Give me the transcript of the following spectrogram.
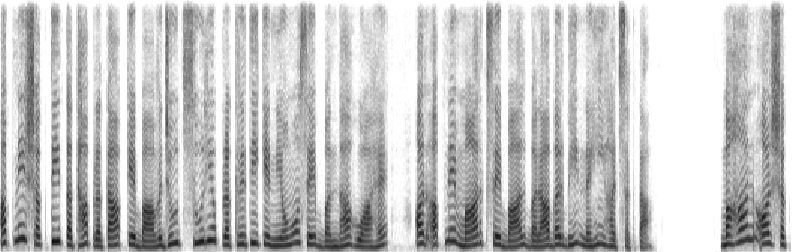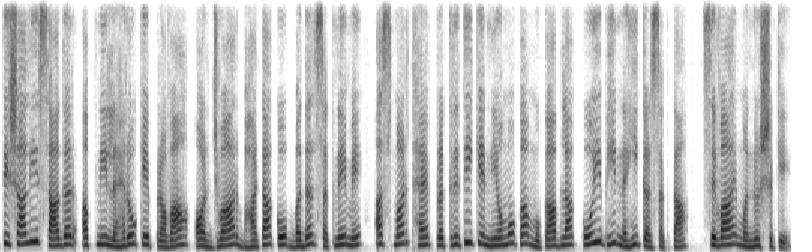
अपनी शक्ति तथा प्रताप के बावजूद सूर्य प्रकृति के नियमों से बंधा हुआ है और अपने मार्ग से बाल बराबर भी नहीं हट सकता। महान और शक्तिशाली सागर अपनी लहरों के प्रवाह और ज्वार भाटा को बदल सकने में असमर्थ है। प्रकृति के नियमों का मुकाबला कोई भी नहीं कर सकता सिवाय मनुष्य के।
